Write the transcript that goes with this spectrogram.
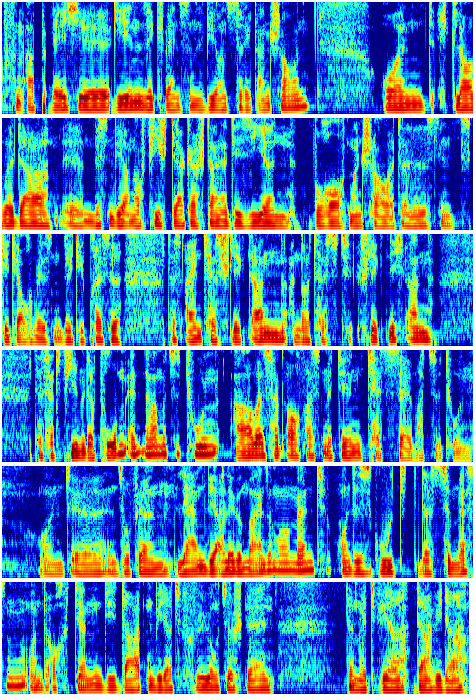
davon ab, welche Gensequenzen wir uns direkt anschauen. Und ich glaube, da äh, müssen wir auch noch viel stärker standardisieren, worauf man schaut. Also es, geht ja auch ein durch die Presse, dass ein Test schlägt an, anderer Test schlägt nicht an. Das hat viel mit der Probenentnahme zu tun, aber es hat auch was mit den Tests selber zu tun. Und äh, insofern lernen wir alle gemeinsam im Moment und es ist gut, das zu messen und auch dann die Daten wieder zur Verfügung zu stellen, damit wir da wieder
